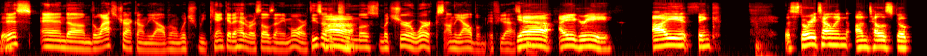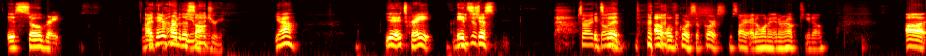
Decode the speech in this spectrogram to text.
this and um, the last track on the album, which we can't get ahead of ourselves anymore. These are the Ah. two most mature works on the album, if you ask me. Yeah, I agree. I think the storytelling on Telescope is so great. My I- favorite I part like of the, the song. imagery. Yeah. Yeah, it's great. I mean, It's just sorry. it's go good. oh, of course, of course. I'm sorry. I don't want to interrupt, you know. Uh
